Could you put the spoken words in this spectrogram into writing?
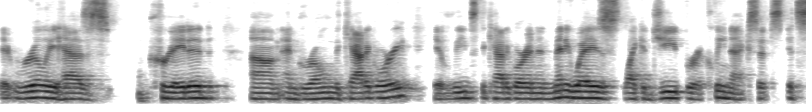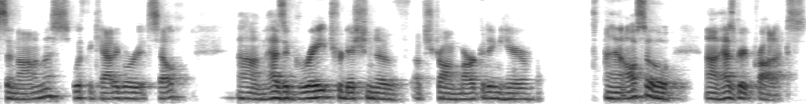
it really has created um, and grown the category. It leads the category, and in many ways, like a Jeep or a Kleenex, it's it's synonymous with the category itself. Um, has a great tradition of of strong marketing here, and also uh, has great products.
